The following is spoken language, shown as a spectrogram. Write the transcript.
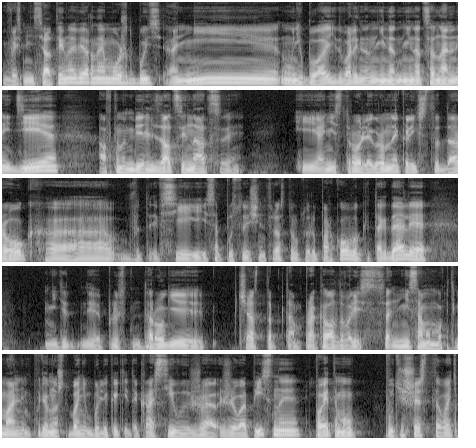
80-е, наверное, может быть, они, ну, у них была едва ли не, национальная идея автомобилизации нации. И они строили огромное количество дорог, э, вот, всей сопутствующей инфраструктуры парковок и так далее. И, плюс дороги часто там прокладывались не самым оптимальным путем, но чтобы они были какие-то красивые, живописные. Поэтому путешествовать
